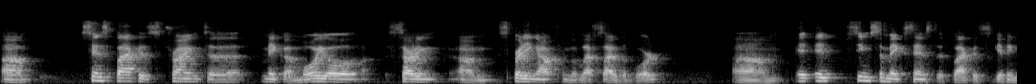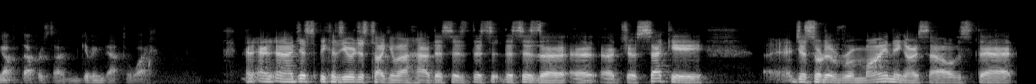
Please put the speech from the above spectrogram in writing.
um, since black is trying to make a moyo starting um, spreading out from the left side of the board, um, it, it, seems to make sense that black is giving up the upper side and giving that to white. And, and, and just because you were just talking about how this is this this is a, a, a Joseki, uh, just sort of reminding ourselves that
